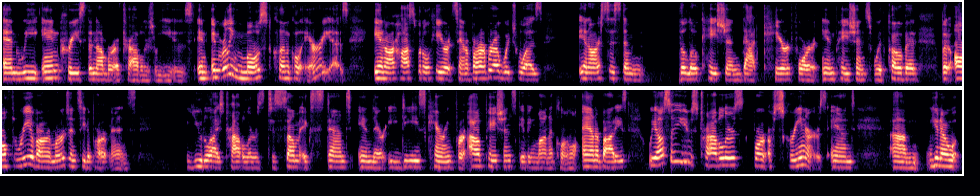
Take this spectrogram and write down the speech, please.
And we increased the number of travelers we used in, in really most clinical areas. In our hospital here at Santa Barbara, which was in our system the location that cared for inpatients with COVID. But all three of our emergency departments utilize travelers to some extent in their EDs, caring for outpatients, giving monoclonal antibodies. We also use travelers for screeners. And, um, you know,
